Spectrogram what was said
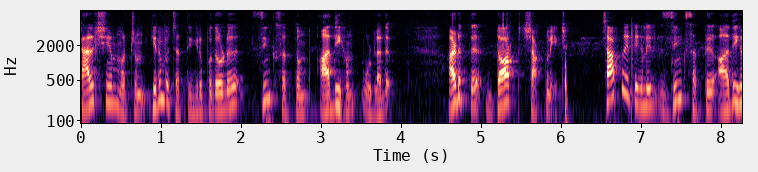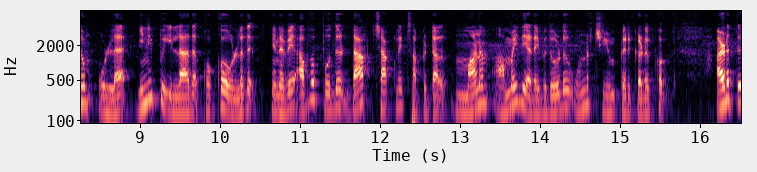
கால்சியம் மற்றும் இரும்பு சத்து இருப்பதோடு ஜிங்க் சத்தும் அதிகம் உள்ளது. அடுத்து டார்க் சாக்லேட் சாக்லேட்டுகளில் ஜிங்க் சத்து அதிகம் உள்ள இனிப்பு இல்லாத கொக்கோ உள்ளது. எனவே அவ்வப்போது டார்க் சாக்லேட் சாப்பிட்டால் மனம் அமைதி அடைவதோடு உணர்ச்சியும் பெருக்கெடுக்கும். அடுத்து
